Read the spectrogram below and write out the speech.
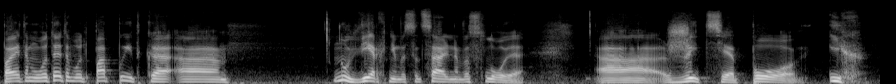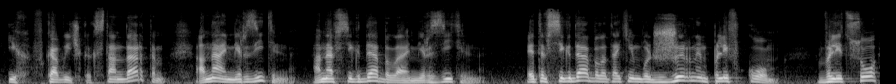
Поэтому вот эта вот попытка э, ну, верхнего социального слоя э, жить по их, их в кавычках стандартам, она омерзительна. Она всегда была омерзительна. Это всегда было таким вот жирным плевком в лицо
